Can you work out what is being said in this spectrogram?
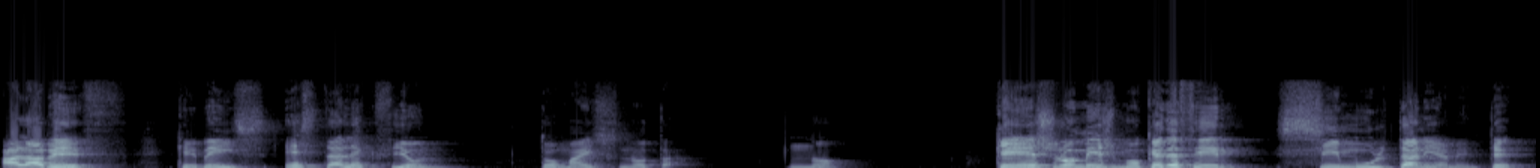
a la vez que veis esta lección, tomáis nota, ¿no? Que es lo mismo que decir simultáneamente.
